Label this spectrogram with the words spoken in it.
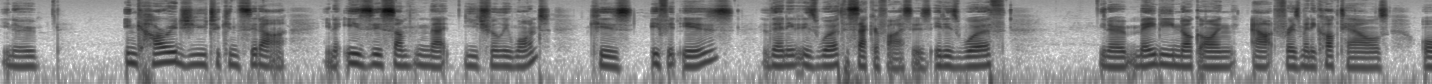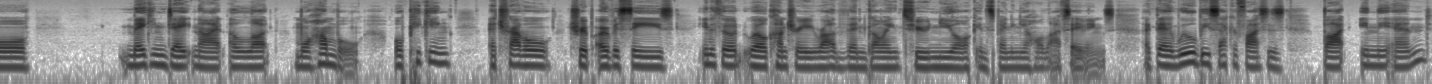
you know, encourage you to consider, you know, is this something that you truly want? Because if it is, then it is worth the sacrifices. It is worth, you know, maybe not going out for as many cocktails or making date night a lot more humble or picking a travel trip overseas in a third world country rather than going to New York and spending your whole life savings. Like there will be sacrifices, but in the end,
